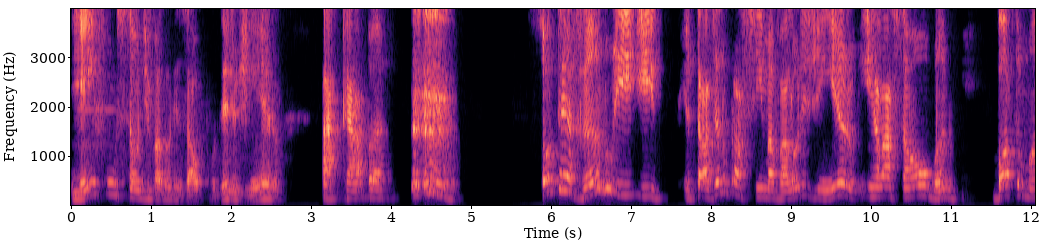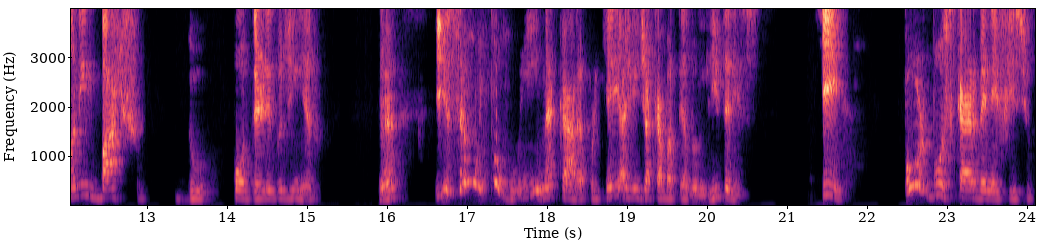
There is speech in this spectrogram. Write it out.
E em função de valorizar o poder e o dinheiro, acaba soterrando e, e, e trazendo para cima valor e dinheiro em relação ao humano. Bota o humano embaixo do poder e do dinheiro. Né? E isso é muito ruim, né, cara? Porque aí a gente acaba tendo líderes que por buscar benefício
